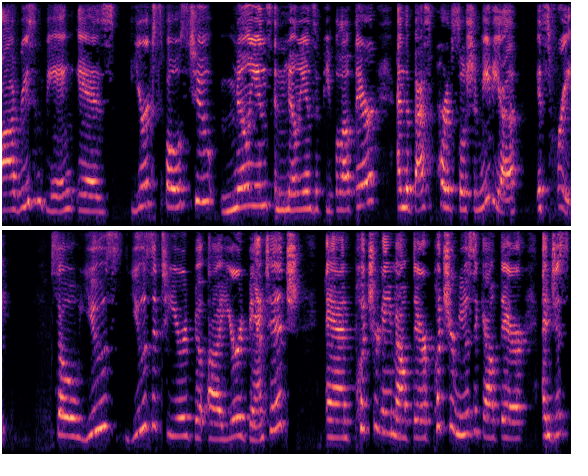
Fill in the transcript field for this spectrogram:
uh, reason being is you're exposed to millions and millions of people out there, and the best part of social media, it's free. So use use it to your uh, your advantage and put your name out there, put your music out there, and just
